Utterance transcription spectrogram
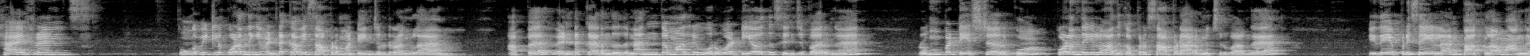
ஹாய் ஃப்ரெண்ட்ஸ் உங்கள் வீட்டில் குழந்தைங்க வெண்டைக்காவே சாப்பிட மாட்டேன்னு சொல்கிறாங்களா அப்போ வெண்டைக்காய் இருந்ததுன்னா இந்த மாதிரி ஒரு வாட்டியாவது செஞ்சு பாருங்கள் ரொம்ப டேஸ்ட்டாக இருக்கும். குழந்தைகளும் அதுக்கப்புறம் சாப்பிட ஆரம்பிச்சிருவாங்க. இதை எப்படி செய்யலான்னு பார்க்கலாம் வாங்க.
